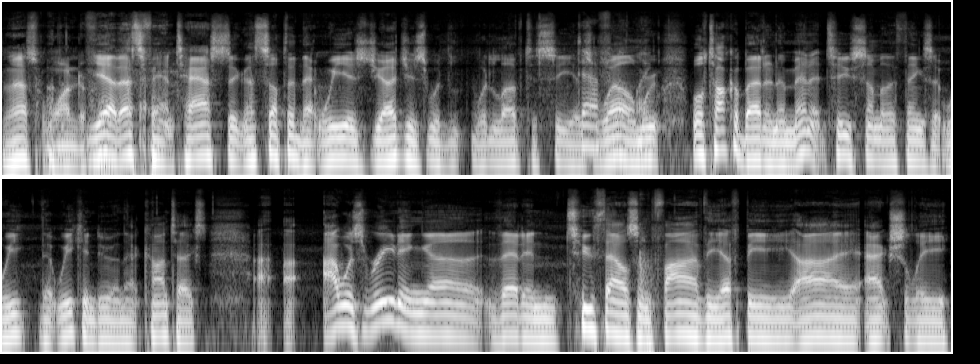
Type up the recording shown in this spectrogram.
That's wonderful. Yeah, that's fantastic. That's something that we as judges would would love to see as well. And we're, we'll talk about in a minute too some of the things that we that we can do in that context. I, I, I was reading uh, that in 2005, the FBI actually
